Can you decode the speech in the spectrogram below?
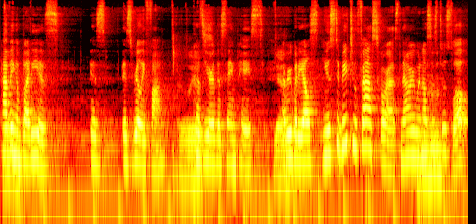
having Yeah. a buddy is is is really fun It really because you're the same pace. Yeah. Everybody else used to be too fast for us. Now everyone else Mm-hmm. is too slow.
